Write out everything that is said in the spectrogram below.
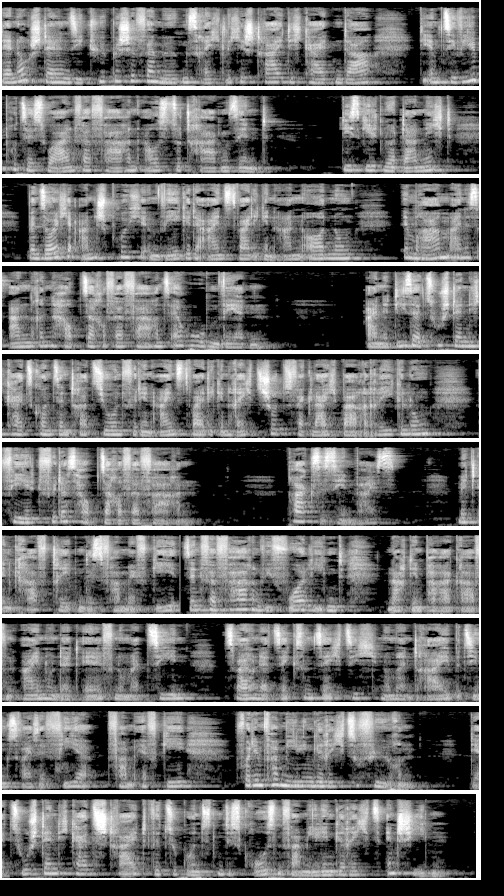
Dennoch stellen sie typische vermögensrechtliche Streitigkeiten dar, die im zivilprozessualen Verfahren auszutragen sind. Dies gilt nur dann nicht, wenn solche Ansprüche im Wege der einstweiligen Anordnung im Rahmen eines anderen Hauptsacheverfahrens erhoben werden. Eine dieser Zuständigkeitskonzentration für den einstweiligen Rechtsschutz vergleichbare Regelung fehlt für das Hauptsacheverfahren. Praxishinweis mit Inkrafttreten des FAMFG sind Verfahren wie vorliegend nach den Paragraphen 111 Nummer 10, 266 Nummer 3 bzw. 4 FAMFG vor dem Familiengericht zu führen. Der Zuständigkeitsstreit wird zugunsten des großen Familiengerichts entschieden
